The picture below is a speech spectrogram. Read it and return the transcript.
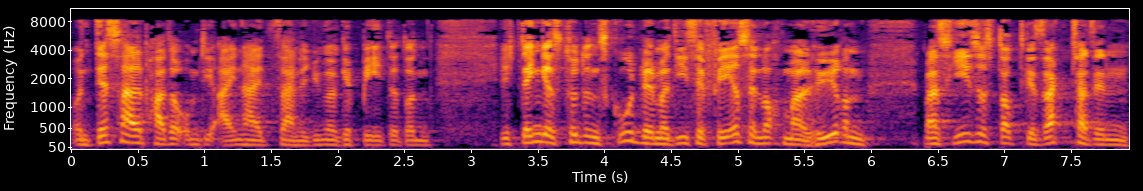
Und deshalb hat er um die Einheit seiner Jünger gebetet. Und ich denke, es tut uns gut, wenn wir diese Verse nochmal hören, was Jesus dort gesagt hat, in,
